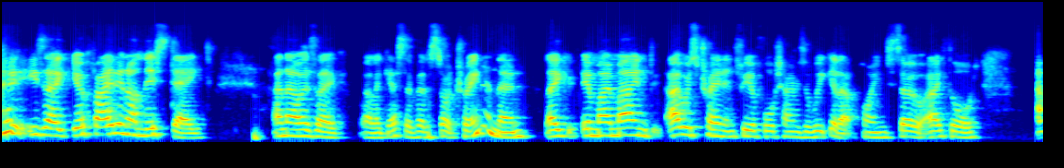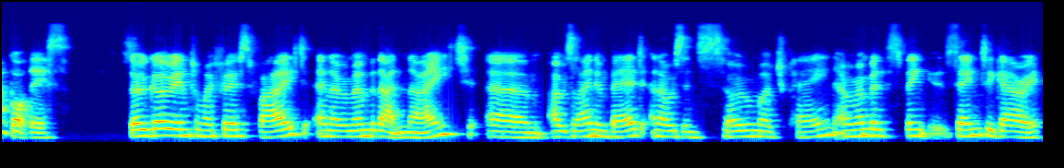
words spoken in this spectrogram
he's like, you're fighting on this date. And I was like, well, I guess I better start training then. Like in my mind, I was training three or four times a week at that point. So I thought, I've got this. So I go in for my first fight, and I remember that night um, I was lying in bed and I was in so much pain. I remember think, saying to Gary,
